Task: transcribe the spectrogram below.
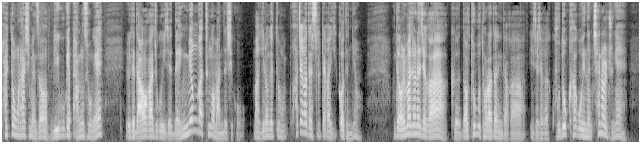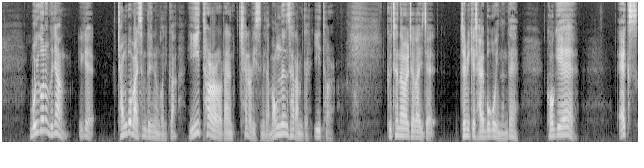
활동을 하시면서 미국의 방송에 이렇게 나와가지고 이제 냉면 같은 거 만드시고 막 이런 게 좀 화제가 됐을 때가 있거든요. 근데 얼마 전에 제가 그 너튜브 돌아다니다가 이제 제가 구독하고 있는 채널 중에 뭐 이거는 그냥 이게 정보 말씀드리는 거니까 이터라는 채널이 있습니다. 먹는 사람들 이터. 그 채널 제가 이제 재밌게 잘 보고 있는데 거기에 ex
